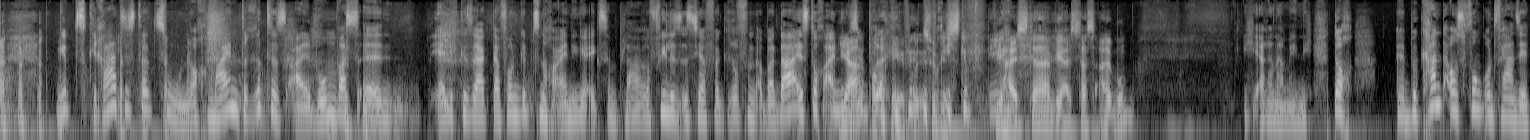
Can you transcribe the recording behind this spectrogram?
Gibt's gratis dazu noch mein drittes Album, was äh, ehrlich gesagt, davon gibt's noch einige Exemplare. Vieles ist ja vergriffen, aber da ist doch einiges ja, übrig, okay, übrig geblieben. Wie heißt der, wie heißt das Album? Ich erinnere mich nicht. Doch, äh, bekannt aus Funk und Fernsehen.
